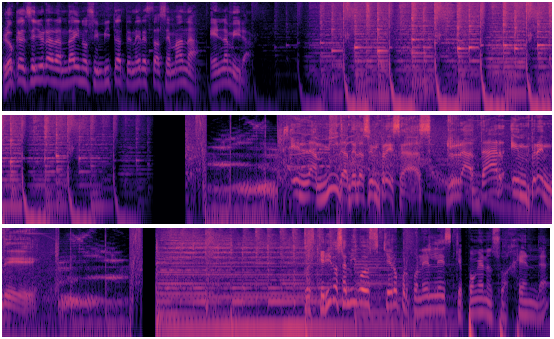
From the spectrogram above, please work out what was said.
lo que el señor Aranday nos invita a tener esta semana en la mira. En la mira de las empresas, Radar Emprende. Pues queridos amigos, quiero proponerles que pongan en su agenda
